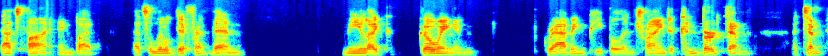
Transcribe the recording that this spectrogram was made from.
that's fine. But that's a little different than me like going and grabbing people and trying to convert them attempt.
